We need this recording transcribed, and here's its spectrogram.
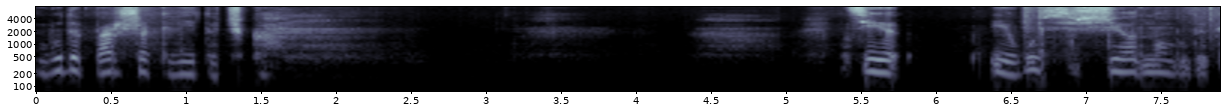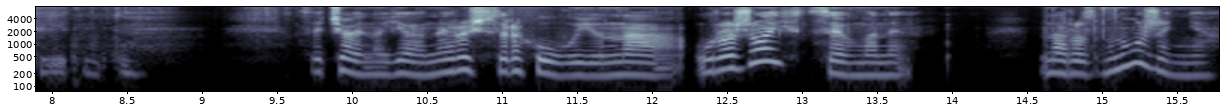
Буде перша квіточка. Ці і ось ще одна буде квітнути. Звичайно, я не розраховую на урожай, це в мене на розмноження,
